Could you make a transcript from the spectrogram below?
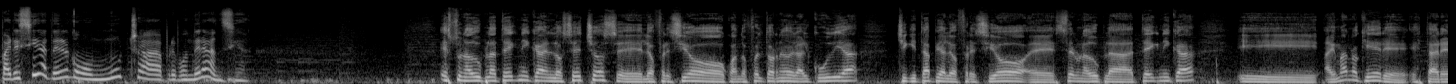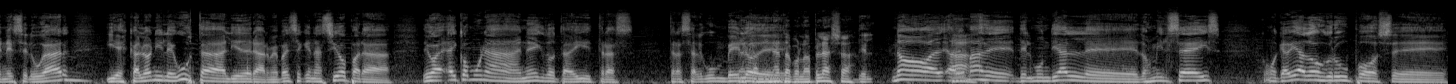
pareciera tener como mucha preponderancia. Es una dupla técnica en los hechos. eh, le ofreció, cuando fue el torneo de la Alcudia, Chiquitapia le ofreció eh, ser una dupla técnica y Aymar no quiere estar en ese lugar y Scaloni le gusta liderar. Me parece que nació para... Digo, hay como una anécdota ahí tras, tras algún velo la de... caminata por la playa. Del- no, a- Ah. además de- del Mundial eh, 2006, como que había dos grupos, eh,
